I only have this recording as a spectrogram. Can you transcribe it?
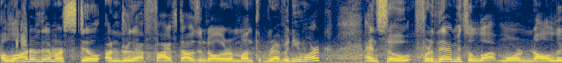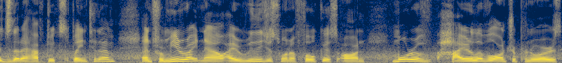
a lot of them are still under that $5,000 a month revenue mark. And so for them, it's a lot more knowledge that I have to explain to them. And for me right now, I really just wanna focus on more of higher level entrepreneurs,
